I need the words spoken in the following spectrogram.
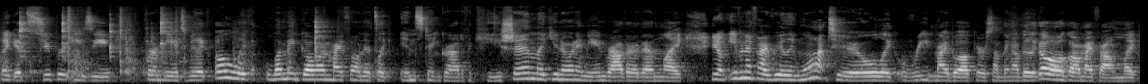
Like it's super easy for me to be like, oh, like, let me go on my phone. It's like instant gratification. Like, you know what I mean? Rather than like, you know, even if I really want to like read my book or something, I'll be like, oh, I'll go on my phone. Like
